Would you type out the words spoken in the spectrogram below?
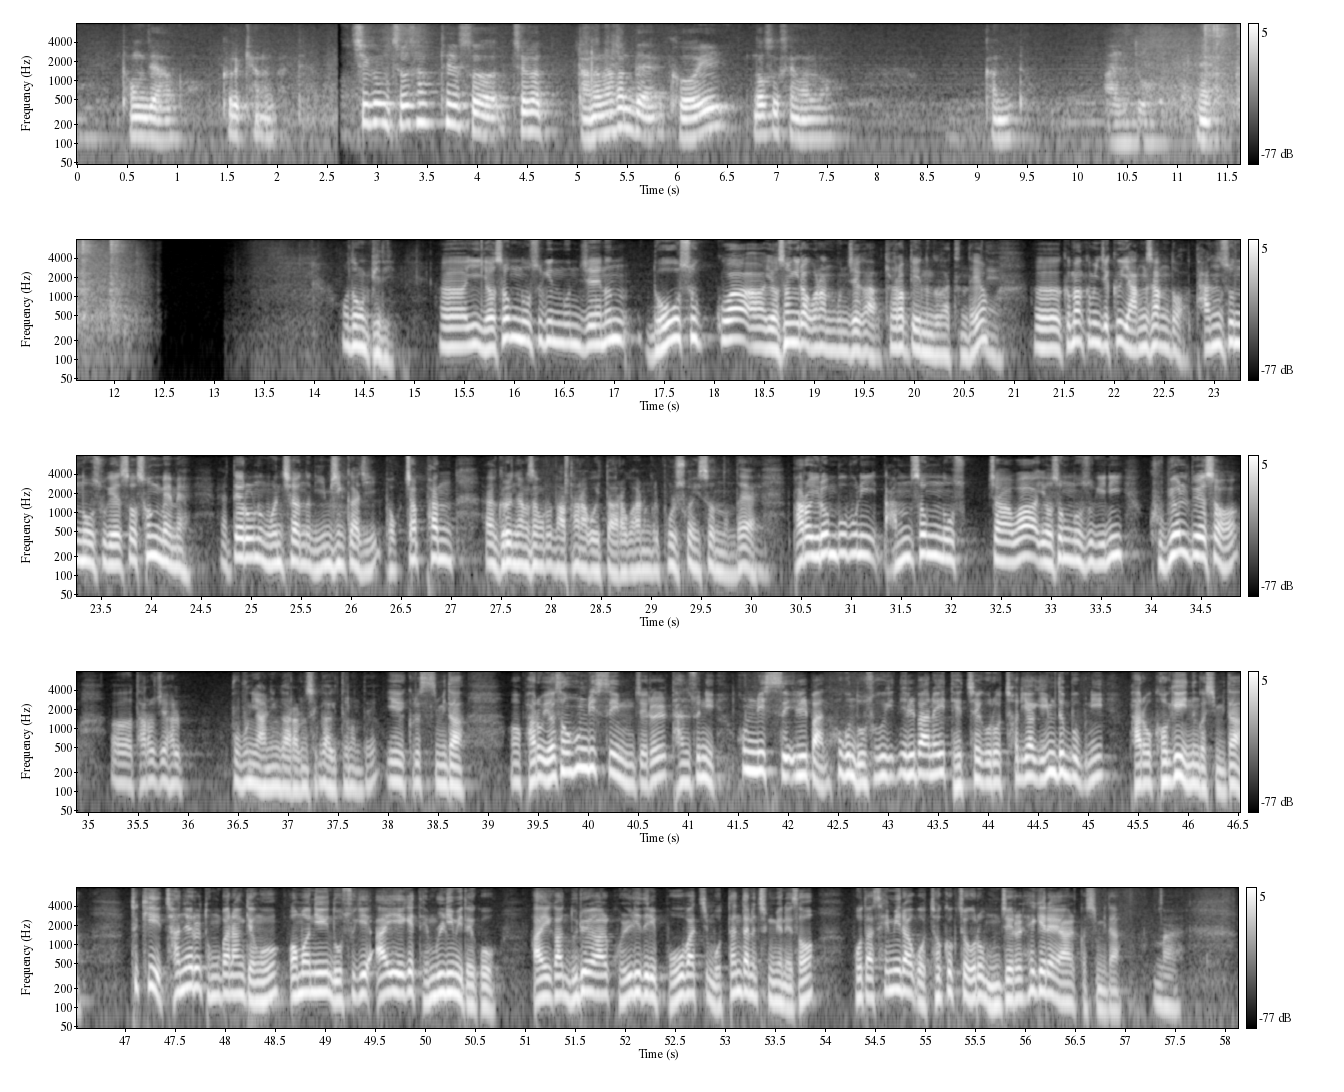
통제하고 그렇게 하는 것 같아요. 지금 저 상태에서 제가 가능하건데 거의 노숙 생활로 갑니다. 아이도 네. 오동훈 PD. 어, 이 여성 노숙인 문제는 노숙과 아, 여성이라고 하는 문제가 결합되어 있는 것 같은데요. 네. 어, 그만큼 이제 그 양상도 단순 노숙에서 성매매, 때로는 원치 않는 임신까지 복잡한 아, 그런 양상으로 나타나고 있다라고 하는 걸 볼 수가 있었는데 바로 이런 부분이 남성 노숙자와 여성 노숙인이 구별돼서 어, 다뤄져야 할 부분이 아닌가라는 생각이 드는데요. 예, 그렇습니다. 어, 바로 여성 홈리스의 문제를 단순히 홈리스 일반 혹은 노숙인 일반의 대책으로 처리하기 힘든 부분이 바로 거기에 있는 것입니다. 특히 자녀를 동반한 경우 어머니의 노숙이 아이에게 대물림이 되고 아이가 누려야 할 권리들이 보호받지 못한다는 측면에서 보다 세밀하고 적극적으로 문제를 해결해야 할 것입니다. 네.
